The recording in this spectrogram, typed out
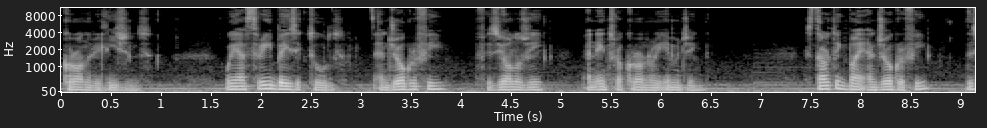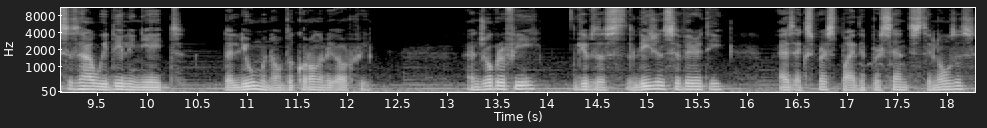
coronary lesions? We have three basic tools angiography, physiology, and intracoronary imaging. Starting by angiography, this is how we delineate the lumen of the coronary artery. Angiography gives us the lesion severity as expressed by the percent stenosis.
